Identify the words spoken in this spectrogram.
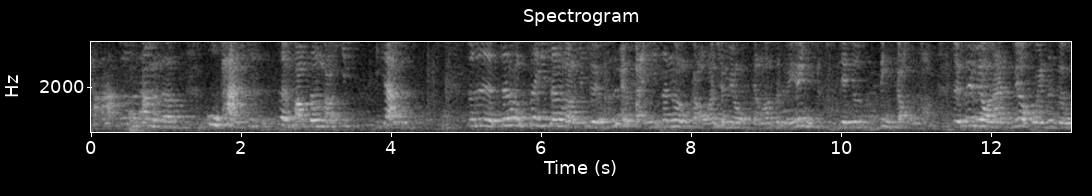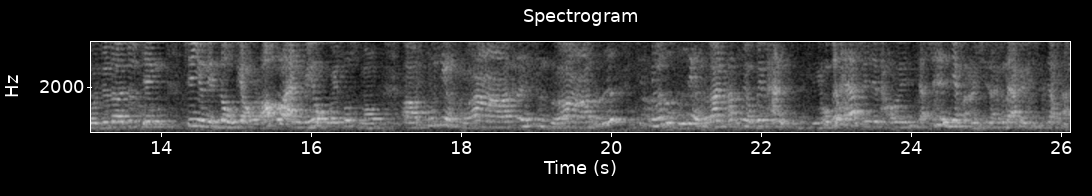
他就是他们的误判是正方申论稿一一下子就是申论正一申论稿里面就有，可是没有反一申论稿完全没有讲到这个，因为你是直接就是定稿的嘛，对，所以没有来没有回这个，我觉得就先先有点漏掉了。然后后来你们又回说什么啊苏建和案啊、郑信哲案啊，可是你们说苏建和案他是没有被判死。我跟台大学姐讨论一下，学姐念法律系的，你们大家可以请教他。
